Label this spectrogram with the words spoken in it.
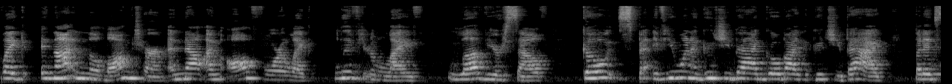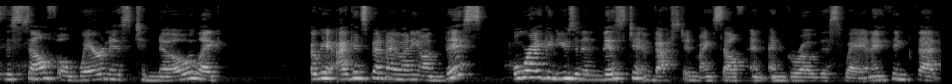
like not in the long term. And now I'm all for like live your life, love yourself. Go spend if you want a Gucci bag, go buy the Gucci bag. But it's the self awareness to know, like, okay, I can spend my money on this, or I could use it in this to invest in myself and, and grow this way. And I think that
